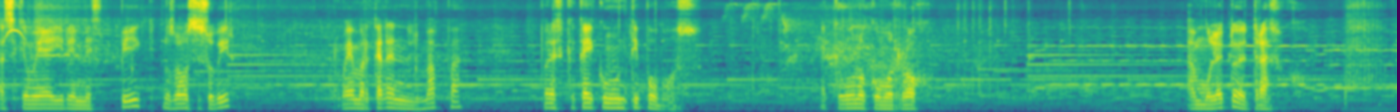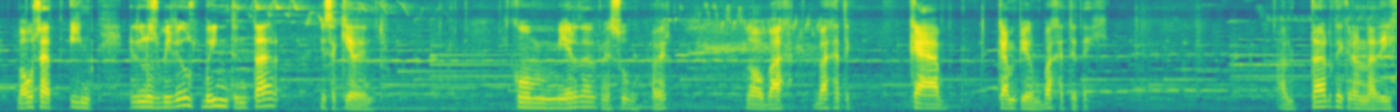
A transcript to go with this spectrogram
Así que voy a ir en Speak, nos vamos a subir. Voy a marcar en el mapa. Parece que acá hay como un tipo boss. Acá uno como rojo. Amuleto de trazo. Vamos a... en los videos voy a intentar... Es aquí adentro. Como mierda me subo. A ver. No, bájate. Bájate. ca- campeón, bájate de ahí. Altar de Granadiz.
